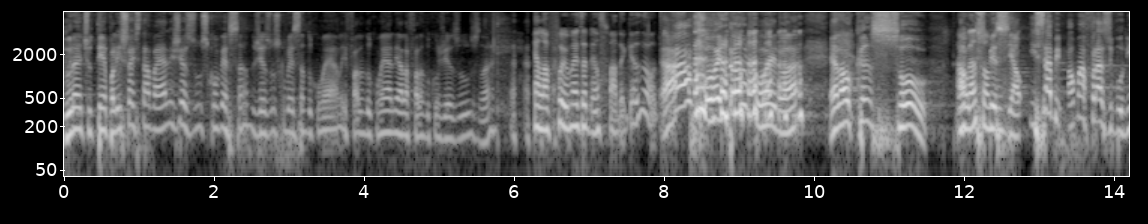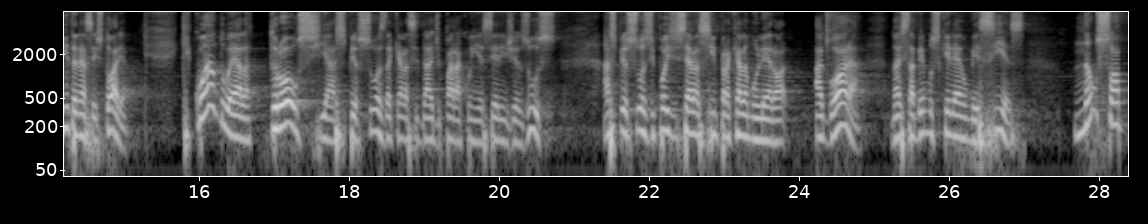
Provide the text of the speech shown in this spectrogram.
durante o tempo ali só estava ela e Jesus conversando, Jesus conversando com ela e falando com ela e ela falando com Jesus, não é? Ela foi mais abençoada que as outras. Ah, foi, então não foi, não é? Ela alcançou, alcançou algo especial. Mesmo. E sabe, há uma frase bonita nessa história, que quando ela trouxe as pessoas daquela cidade para conhecerem Jesus, as pessoas depois disseram assim para aquela mulher: ó, agora nós sabemos que ele é o Messias, não só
